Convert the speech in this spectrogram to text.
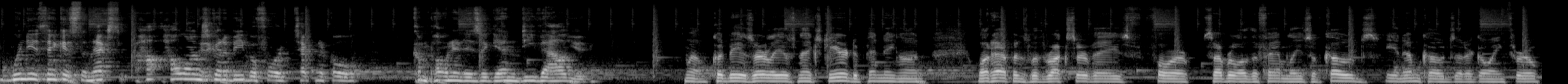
when do you think is the next? How, how long is it going to be before technical component is again devalued? Well, could be as early as next year, depending on what happens with RUC surveys for several of the families of codes, E&M codes that are going through.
